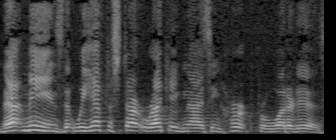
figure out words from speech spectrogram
That means that we have to start recognizing hurt for what it is.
